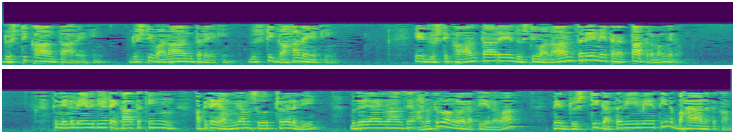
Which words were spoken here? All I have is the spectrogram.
දෘෂ්ටිකාන්තාරයකින්, දෘෂ්ටි වනාන්තරයකින්, දෘෂ්ටි ගහණයකින්. ඒ දෘෂ්ටි කාන්තාරයේ දෘෂ්ටි වනාන්තරයේ මේ තැනත්ත අතරමං වෙනවා. ඉතින් මෙන්න මේ විදිහට එකාතකින් අපිට යම් යම් සූත්‍රවලදී බුදුරජාණන් වහන්සේ අනතුරු අංගවල තියෙනවා මේ දෘෂ්ටිගත වීමේ තියෙන භයානකකම.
